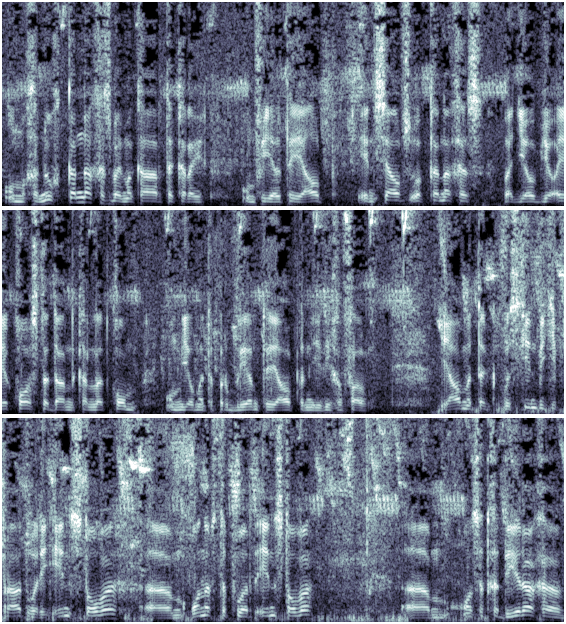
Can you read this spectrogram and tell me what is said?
om genoeg kundiges bymekaar te kry om vir jou te help en selfs ook kundiges wat jy op jou eie koste dan kan laat kom om jou met 'n probleem te help in hierdie geval. Ja, met ek miskien bietjie praat oor die enstowwe, ehm um, onderste poort enstowwe. Ehm um, ons het gedurig 'n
